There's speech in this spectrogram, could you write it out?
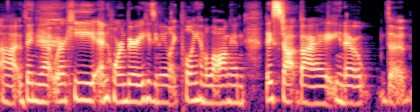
uh, vignette where he and Hornberry, he's you know like pulling him along, and they stop by you know the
